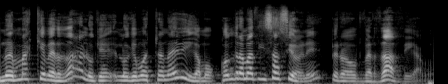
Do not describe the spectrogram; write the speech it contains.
no es más que verdad lo que, lo que muestran ahí, digamos, con dramatizaciones, pero verdad, digamos.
